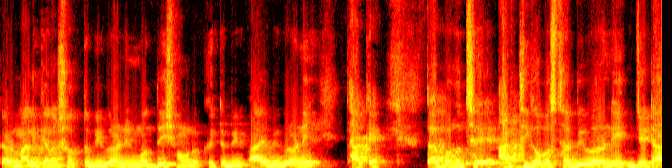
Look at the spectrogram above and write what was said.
কারণ মালিকানা সত্ত্ব বিবরণীর মধ্যেই সংরক্ষিত আয় বিবরণী থাকে। তারপর হচ্ছে আর্থিক অবস্থার বিবরণী, যেটা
